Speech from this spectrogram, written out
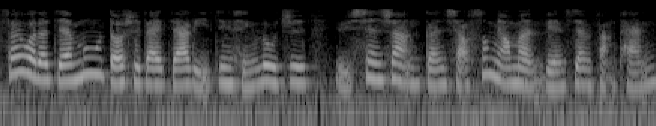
所以我的节目都是在家里进行录制，与线上跟小素苗们连线访谈。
